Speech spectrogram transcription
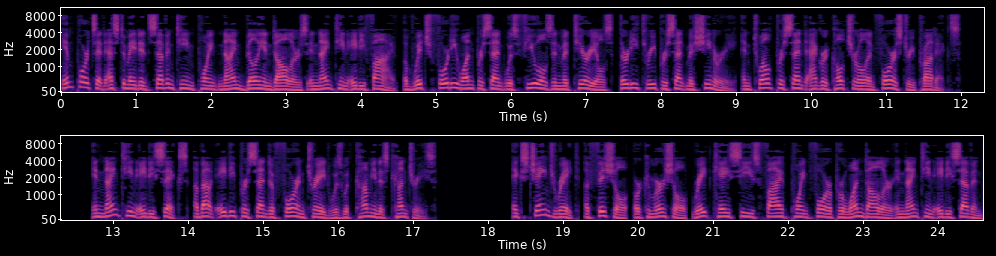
Imports at estimated $17.9 billion in 1985, of which 41% was fuels and materials, 33% machinery, and 12% agricultural and forestry products. In 1986, about 80% of foreign trade was with communist countries. Exchange rate, official, or commercial, rate KCs 5.4 per $1 in 1987,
